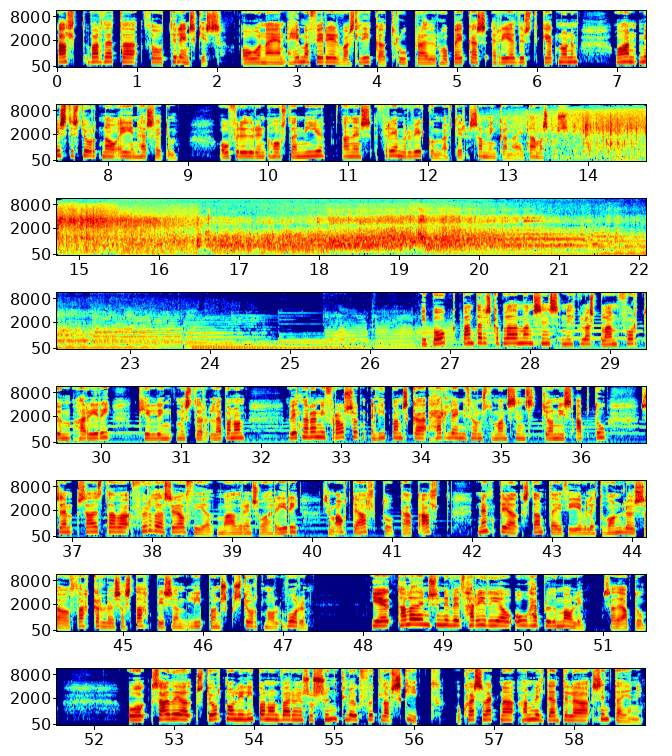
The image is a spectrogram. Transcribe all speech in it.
Allt var þetta þó til einskis. Óanægjan heimaferir var slíka trúbræður Hóbeikas réðust gegn honum og hann misti stjórn á eigin hersveitum. Ófriðurinn hósta nýju aðeins þremur vikum eftir samningana í Damaskus. Í bók bandaríska bladamannsins Nikolas Blanford um Hariri, Killing Mr. Lebanon, vitnar hann í frásögn líbanska herleini þjónustumannsins Johnnys Abdu sem saðist hafa furðað sig á því að maður eins og Hariri, sem átti allt og gatt allt, nefndi að standa í því yfirleitt vonlausa og þakkarlausa stappi sem líbansk stjórnmál voru. Ég talaði einu sinni við Hariri á óhefluðum máli, saði Abdu, og sagði að stjórnmál í Líbanon væru eins og sundlaug full af skít og hvers vegna hann vildi endilega synda í henni.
